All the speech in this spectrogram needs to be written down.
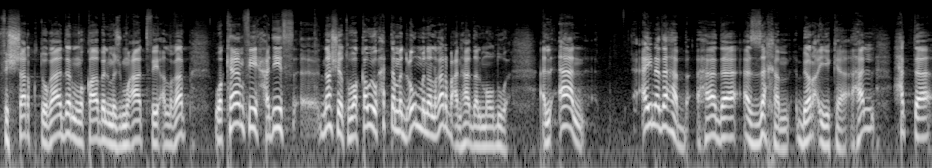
في الشرق تغادر مقابل مجموعات في الغرب. وكان في حديث نشط وقوي وحتى مدعوم من الغرب عن هذا الموضوع. الآن أين ذهب هذا الزخم برأيك؟ هل حتى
